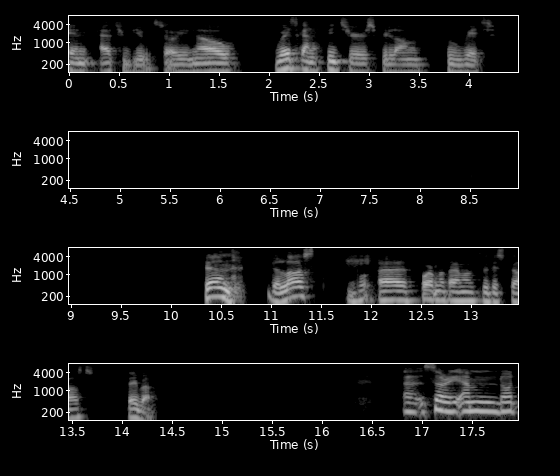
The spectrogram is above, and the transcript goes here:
in attributes. So you know which kind of features belong to which. Then the last uh, format I want to discuss, Seba. Uh, sorry, I'm not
